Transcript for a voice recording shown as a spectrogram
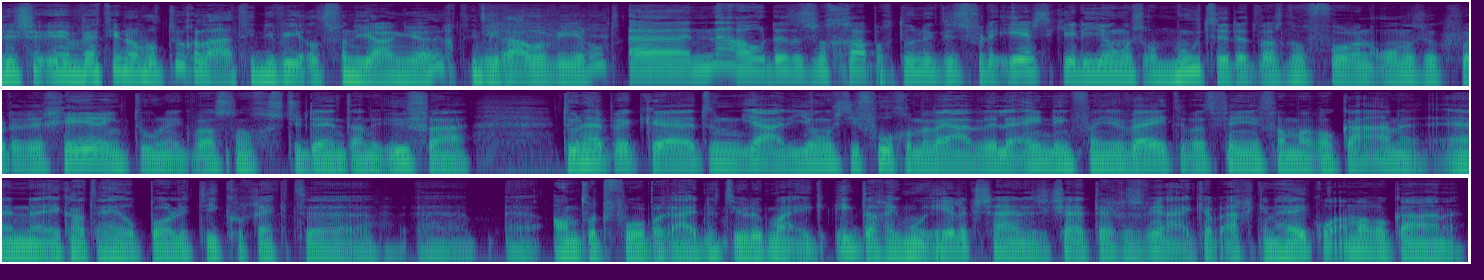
Dus eh, werd u dan wel toegelaten in die wereld van die hangjeugd? In die rauwe wereld? Eh, nou, dat is wel grappig. Toen ik dus voor de eerste keer die jongens ontmoette... dat was nog voor een onderzoek voor de regering toen. Ik was nog student aan de UvA. Toen heb ik, eh, toen, ja, die jongens die vroegen me... Ja, we willen één ding van je weten. Wat vind je van Marokkanen? En ik had een heel politiek correct antwoord voorbereid natuurlijk. Maar ik, ik dacht, ik moet eerlijk zijn. Dus ik zei tegen ze, van, ja, ik heb eigenlijk een hekel aan Marokkanen.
